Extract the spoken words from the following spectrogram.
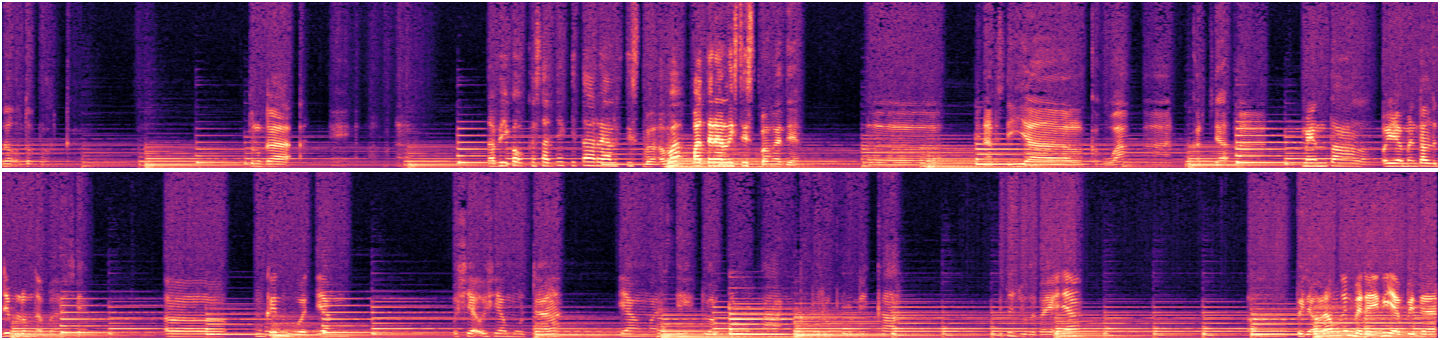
juga untuk keluarga. Betul nggak? Tapi kok kesannya kita realistis banget apa materialistis banget ya? Eh, finansial keuangan pekerjaan. Mental. Oh ya mental tadi belum tak bahas ya. Eh, mungkin buat yang usia-usia muda yang masih 20-an beda orang mungkin beda ini ya beda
